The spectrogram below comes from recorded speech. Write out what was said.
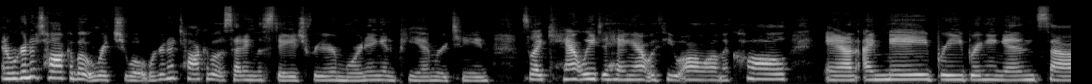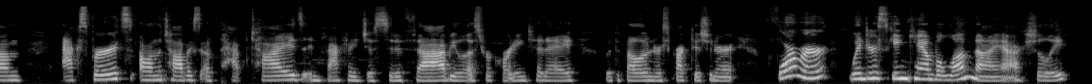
And we're going to talk about ritual. We're going to talk about setting the stage for your morning and PM routine. So, I can't wait to hang out with you all on the call. And I may be bringing in some experts on the topics of peptides. In fact, I just did a fabulous recording today with a fellow nurse practitioner, former Winter Skin Camp alumni, actually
